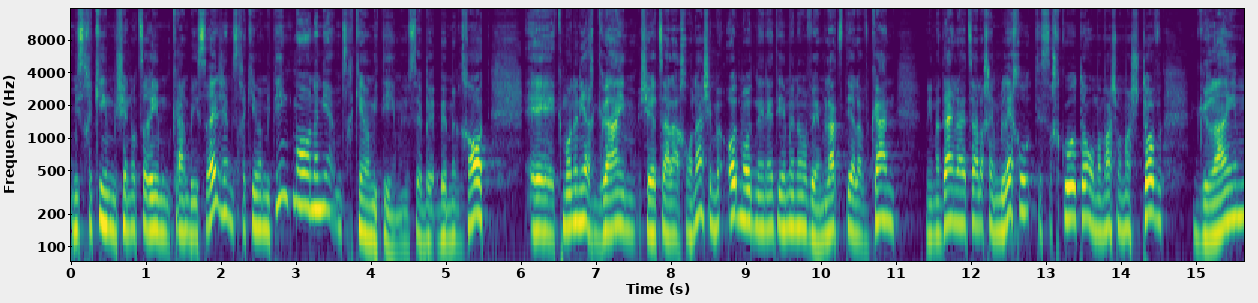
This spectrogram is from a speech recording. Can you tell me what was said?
משחקים שנוצרים כאן בישראל, שהם משחקים אמיתיים, כמו נניח, משחקים אמיתיים, אני עושה במרכאות, אה, כמו נניח GRIME שיצא לאחרונה, שמאוד מאוד נהניתי ממנו והמלצתי עליו כאן, ואם עדיין לא יצא לכם, לכו, תשחקו אותו, הוא ממש ממש טוב. GRIME,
